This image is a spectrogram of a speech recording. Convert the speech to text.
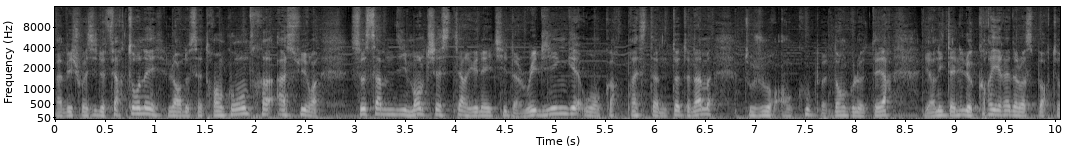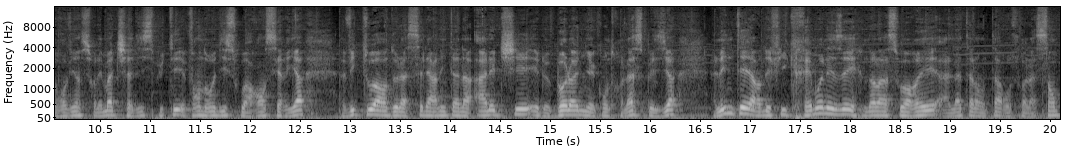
avaient choisi de faire tourner lors de cette rencontre. À suivre ce samedi Manchester United Reading ou encore Preston Tottenham, toujours en Coupe d'Angleterre. Et en Italie, le Corriere dello Sport revient sur les matchs à disputer vendredi soir en Serie A. Victoire de la Salernitana à et de Bologne contre l'Aspezia. L'Inter défie Cremonese dans la soirée, l'Atalanta reçoit la Samp.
